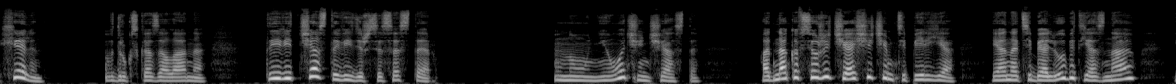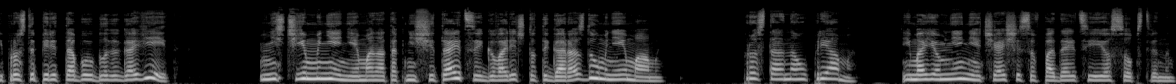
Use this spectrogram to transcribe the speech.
«Хелен», — вдруг сказала она, — ты ведь часто видишься с Эстер? Ну, не очень часто. Однако все же чаще, чем теперь я. И она тебя любит, я знаю, и просто перед тобой благоговеет. Ни с чьим мнением она так не считается и говорит, что ты гораздо умнее мамы. Просто она упряма, и мое мнение чаще совпадает с ее собственным,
